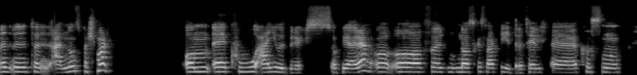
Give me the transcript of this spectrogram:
men er det noen spørsmål? om eh, hvor er jordbruksoppgjøret. Og, og, for nå skal jeg snart videre til eh, hvordan eh,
